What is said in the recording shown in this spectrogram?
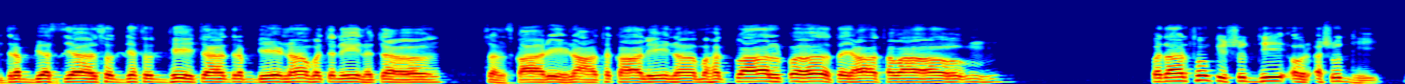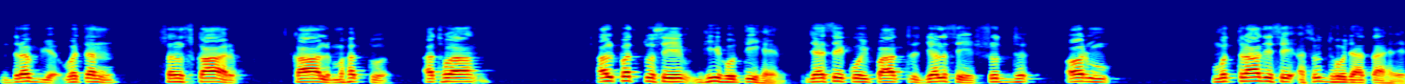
द्रव्यस्य शुद्ध शुद्धे च, द्रव्येण वचनेन च संस्कारेणाथ कालेन महत्वाल्पतयाथवा पदार्थों की शुद्धि और अशुद्धि, द्रव्य, वचन, संस्कार, काल, महत्व अथवा अल्पत्व से भी होती है। जैसे कोई पात्र जल से शुद्ध और मूत्रादि से अशुद्ध हो जाता है।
